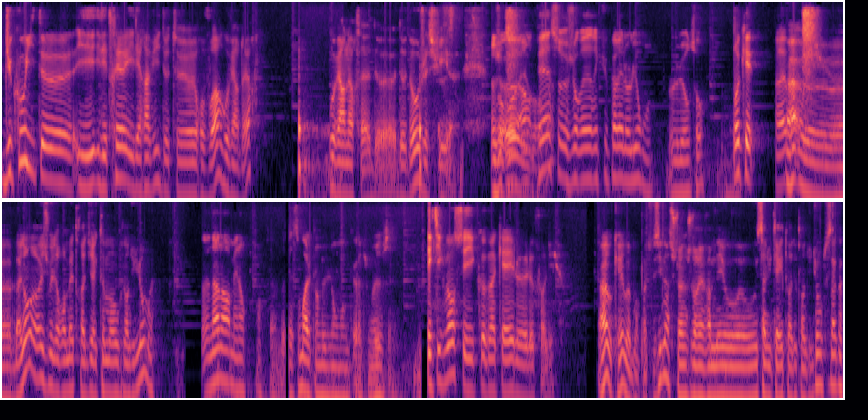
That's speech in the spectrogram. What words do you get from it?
Du coup, il te, il, il est très, il est ravi de te revoir, gouverneur. Gouverneur de, de No, je suis. euh, Je- euh, en. PS, j'aurais récupéré le lion, hein, le lionceau. Ok. Ouais, Ah, bah, euh, bah non, ouais, je vais le remettre directement au clan du lion, moi. Euh, non, non, mais non. Enfin, c'est moi le clan du lion, donc euh, tu me le sais. Techniquement, c'est Ikomakae le, le clan du. Ah, ok, bah bon, pas de soucis, non, je, je l'aurais ramené au, au sein du territoire du clan du lion, tout ça, quoi.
